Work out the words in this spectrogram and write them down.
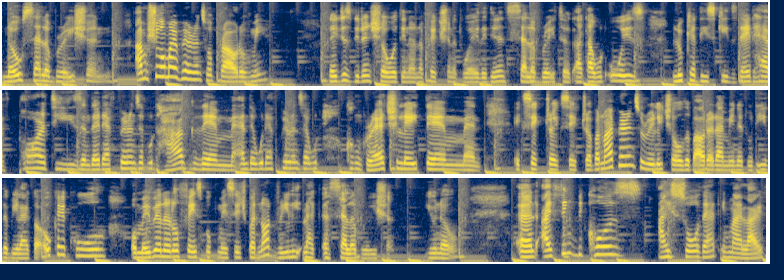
no celebration. I'm sure my parents were proud of me they just didn't show it in an affectionate way. They didn't celebrate it. Like i would always look at these kids. They'd have parties and they'd have parents that would hug them and they would have parents that would congratulate them and etc etc but my parents were really chilled about it. I mean it would either be like a, okay cool or maybe a little facebook message but not really like a celebration you know? And i think because i saw that in my life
